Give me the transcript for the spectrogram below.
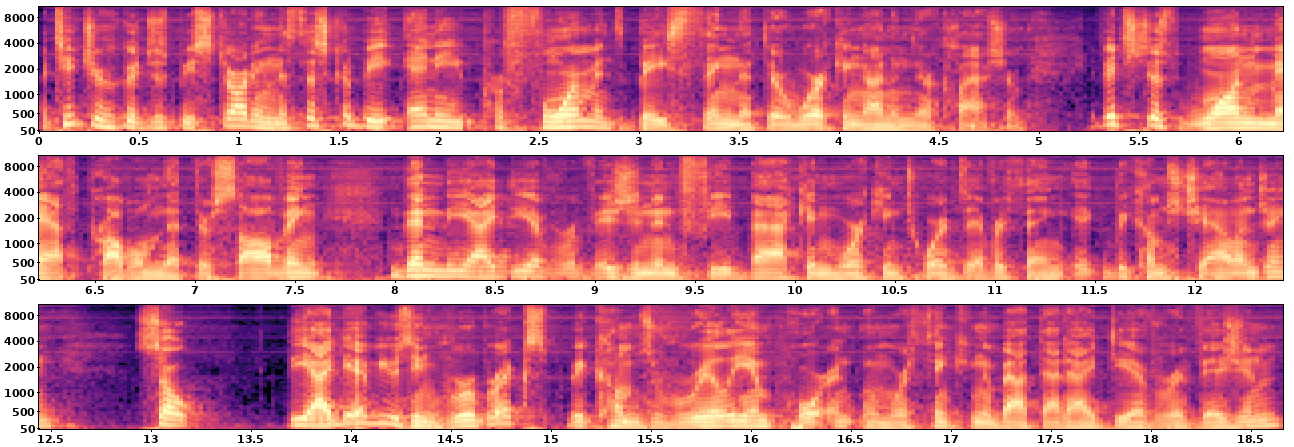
A teacher who could just be starting this, this could be any performance-based thing that they're working on in their classroom. If it's just one math problem that they're solving, then the idea of revision and feedback and working towards everything, it becomes challenging. So the idea of using rubrics becomes really important when we're thinking about that idea of revision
